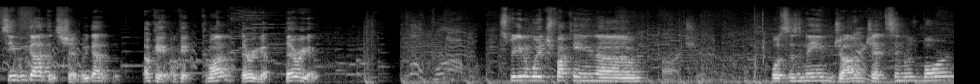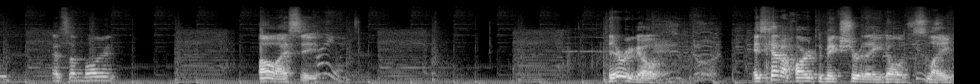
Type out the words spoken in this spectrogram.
See, we got this shit. We got... Okay, okay, come on. There we go. There we go. Speaking of which, fucking, um... What's his name? John Jetson was born at some point? Oh, I see. There we go. It's kind of hard to make sure that you don't, like,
